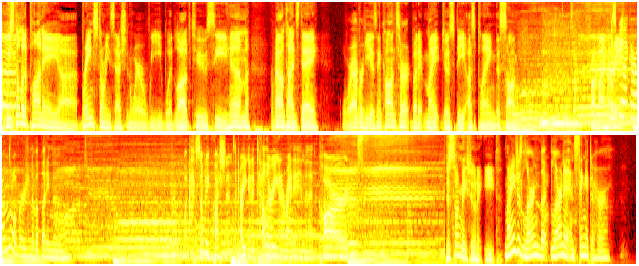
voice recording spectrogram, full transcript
We stumbled upon a uh, brainstorming session where we would love to see him for Valentine's Day, wherever he is in concert, but it might just be us playing this song from This would be like our own little version of a Buddy Moon. I have so many questions. Like, are you going to tell her? Are you going to write it in a card? This song makes me want to eat. Why don't you just learn the, learn it and sing it to her?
